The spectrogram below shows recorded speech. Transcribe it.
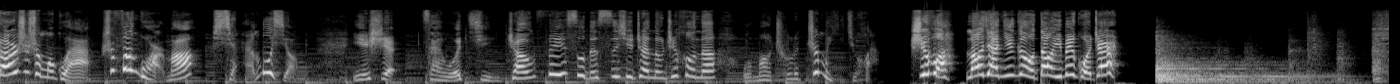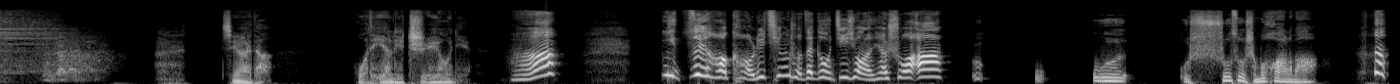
员是什么鬼？是饭馆吗？显然不行。于是，在我紧张飞速的思绪转动之后呢，我冒出了这么一句话：“师傅，劳驾您给我倒一杯果汁儿。”亲爱的，我的眼里只有你啊。你最好考虑清楚，再给我继续往下说啊！我我我我说错什么话了吗？哼，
